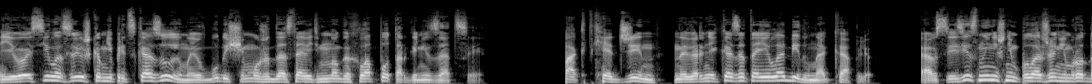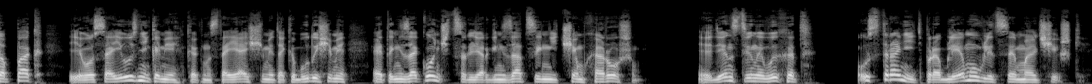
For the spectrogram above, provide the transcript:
Его сила слишком непредсказуема и в будущем может доставить много хлопот организации. Пакт Хеджин наверняка затаил обиду на каплю. А в связи с нынешним положением рода Пак, его союзниками, как настоящими, так и будущими, это не закончится для организации ничем хорошим. Единственный выход — устранить проблему в лице мальчишки.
